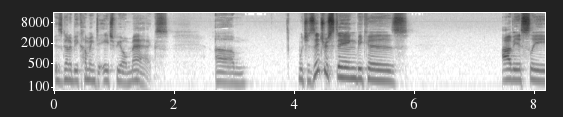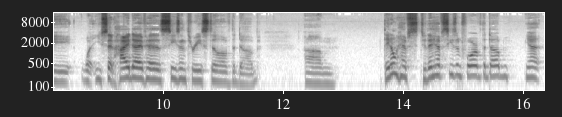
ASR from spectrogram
is going to be coming to HBO Max, um, which is interesting because obviously what you said HIDIVE has season three still of the dub. Um, they don't have. Do they have season four of the dub yet?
